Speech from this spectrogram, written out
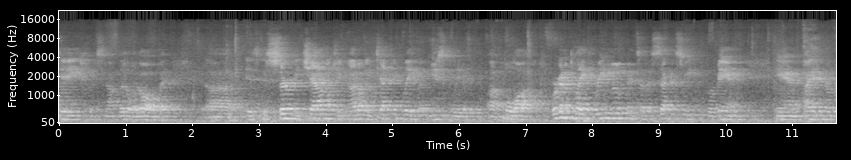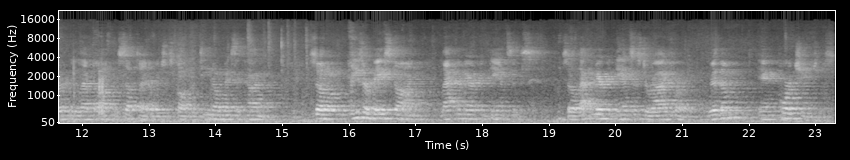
ditty, it's not little at all, but is, is, certainly challenging, not only technically, but musically to pull off. We're going to play three movements of the second suite for band and I inadvertently left off the subtitle, which is called Latino Mexicano. So these are based on Latin American dances. So Latin American dances derive from rhythm and chord changes.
